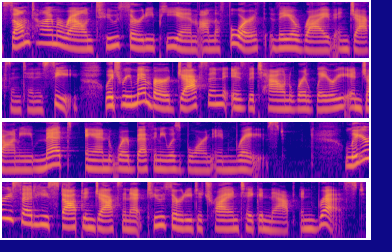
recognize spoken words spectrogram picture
sometime around 2:30 p.m. on the 4th, they arrive in Jackson, Tennessee, which remember, Jackson is the town where Larry and Jonnie met and where Bethany was born and raised. Larry said he stopped in Jackson at 2:30 to try and take a nap and rest.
